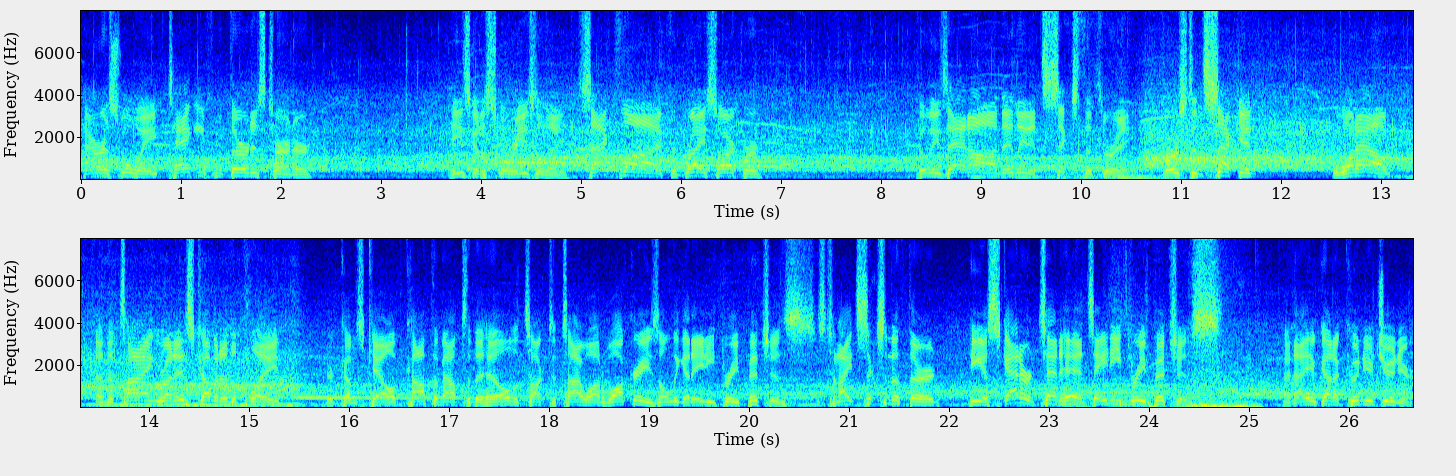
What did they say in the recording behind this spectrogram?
Harris will wait. Tagging from third is Turner. He's going to score easily. Sac fly for Bryce Harper. Phillies add on. They lead it six to three. First and second. One out. And the tying run is coming to the plate. Here comes Caleb Cotham out to the hill to talk to Taijuan Walker. He's only got 83 pitches. Tonight, six and a third. He has scattered 10 hits, 83 pitches. And now you've got Acuna Jr.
